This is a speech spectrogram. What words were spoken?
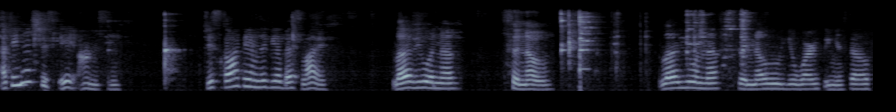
I think that's just it, honestly. Just go out there and live your best life. Love you enough to know. Love you enough to know your worth in yourself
